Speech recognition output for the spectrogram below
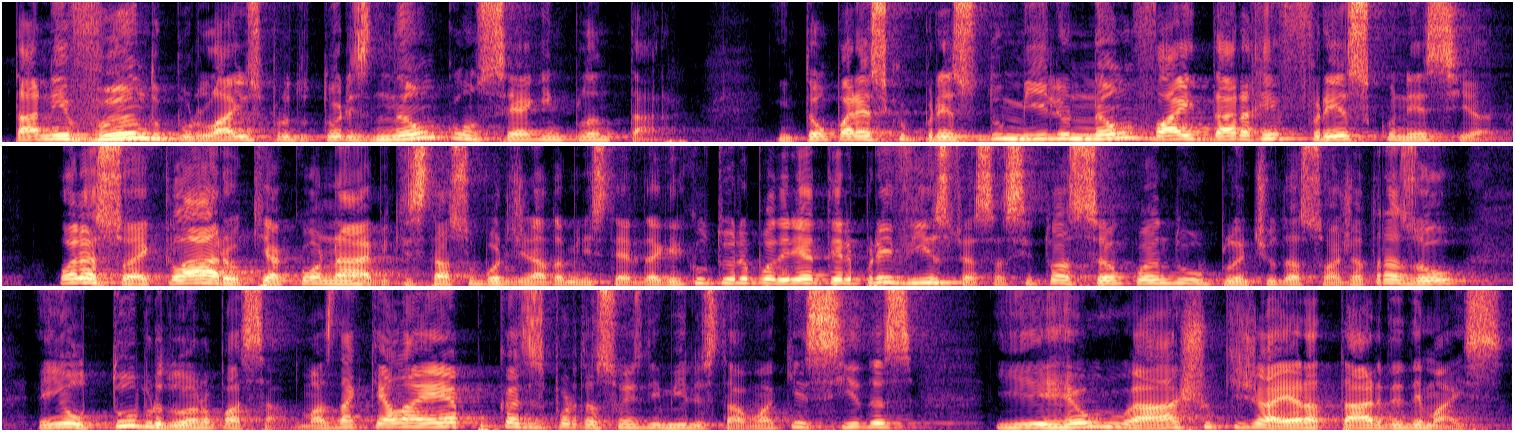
Está nevando por lá e os produtores não conseguem plantar. Então parece que o preço do milho não vai dar refresco nesse ano. Olha só, é claro que a Conab, que está subordinada ao Ministério da Agricultura, poderia ter previsto essa situação quando o plantio da soja atrasou em outubro do ano passado. Mas naquela época as exportações de milho estavam aquecidas e eu acho que já era tarde demais.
